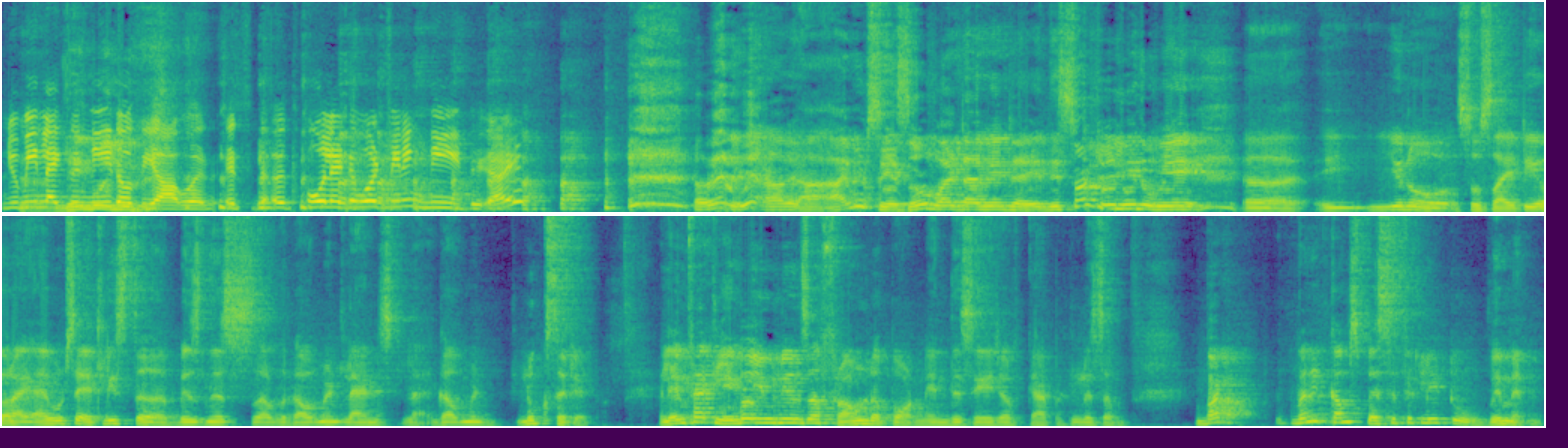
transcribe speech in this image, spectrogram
You mean uh, like the need of the hour? It's the four letter word meaning need, right? well, yeah, I, mean, I, would say so, but I mean, it's not really the way, uh, you know, society or I, I, would say at least the business or the government lands, government looks at it. Well, in fact, labor unions are frowned upon in this age of capitalism. But when it comes specifically to women,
